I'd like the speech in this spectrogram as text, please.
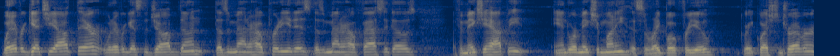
Whatever gets you out there, whatever gets the job done, doesn't matter how pretty it is, doesn't matter how fast it goes. If it makes you happy and or makes you money, that's the right boat for you. Great question, Trevor.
